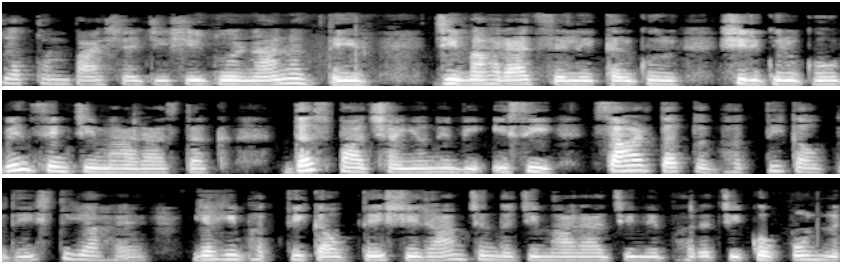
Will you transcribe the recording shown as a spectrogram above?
प्रथम पाशाह जी श्री गुरु नानक देव जी महाराज से लेकर गुरु, श्री गुरु गोविंद सिंह जी महाराज तक दस पातशाहियों ने भी इसी सार तत्व भक्ति का उपदेश दिया है। यही भक्ति का उपदेश श्री रामचंद्र जी महाराज जी ने भरत जी को पुण्य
